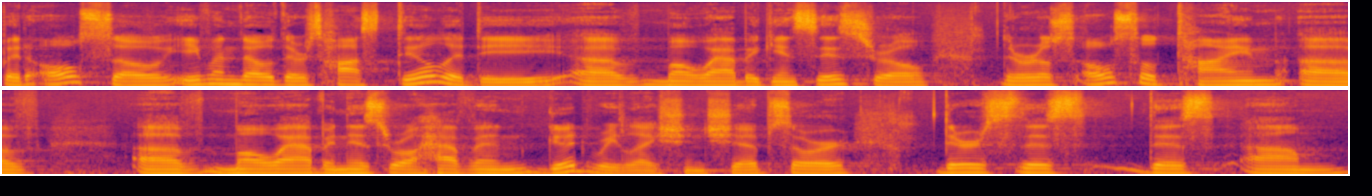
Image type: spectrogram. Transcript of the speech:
but also, even though there's hostility of Moab against Israel, there is also time of, of Moab and Israel having good relationships, or there's this, this um,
